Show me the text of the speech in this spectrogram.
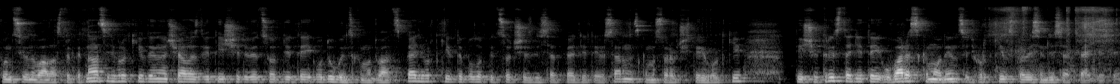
функціонувало 115 гуртків, де навчалось 2900 дітей, у Дубинському 25 гуртків, де було 565 дітей, у Сарненському 44 гуртки, 1300 дітей, у Вареському 11 гуртків, 185 дітей.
